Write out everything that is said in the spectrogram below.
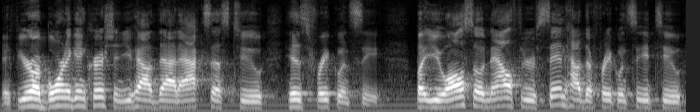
If you're a born again Christian, you have that access to his frequency. But you also now, through sin, have the frequency to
